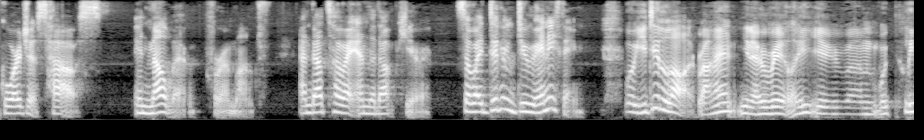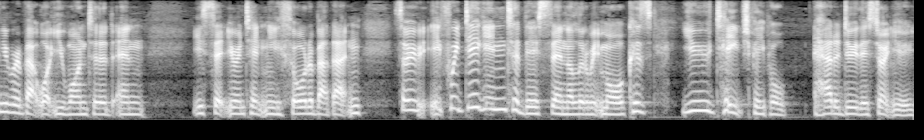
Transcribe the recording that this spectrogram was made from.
gorgeous house in Melbourne for a month. And that's how I ended up here. So I didn't do anything. Well, you did a lot, right? You know, really, you um, were clear about what you wanted and you set your intent and you thought about that. And so if we dig into this then a little bit more, because you teach people how to do this, don't you?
